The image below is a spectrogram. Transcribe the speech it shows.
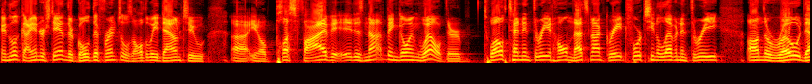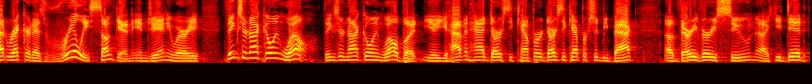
And look, I understand their goal differentials all the way down to uh, you know plus five. It, it has not been going well. They're 12 10 and 3 at home. That's not great. 14 11 and 3 on the road. That record has really sunken in january. Things are not going well. Things are not going well but you know, you haven't had darcy kuemper darcy kuemper should be back uh, very very soon. Uh, he did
